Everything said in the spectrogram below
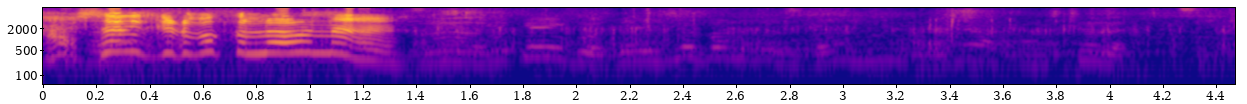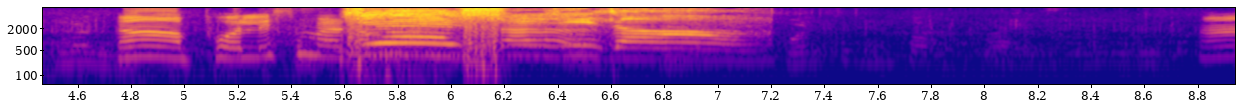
ಹಾಸ್ಟೆಲ್ ಕಿಡ್ಬೇಕಲ್ಲ ಅವನ. ಹಾ ಪೊಲೀಸ್ ಮೇಡಮ್ ಹಾ.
